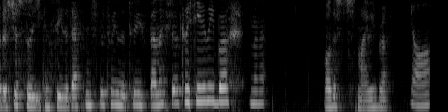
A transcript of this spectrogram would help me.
but it's just so that you can see the difference between the two finishes. Can we see the wee brush a minute? Oh, this is just my wee brush. Yeah.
